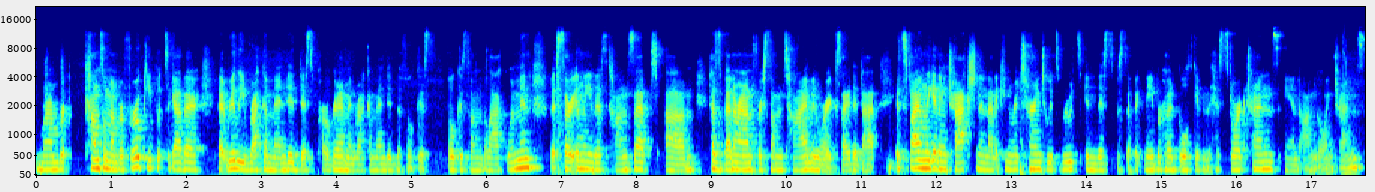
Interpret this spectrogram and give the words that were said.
member, Council member put together that really recommended this program and recommended the focus focus on Black women. But certainly, this concept um, has been around for some time, and we're excited that it's finally getting traction and that it can return to its roots in this specific neighborhood, both given the historic trends and ongoing trends.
